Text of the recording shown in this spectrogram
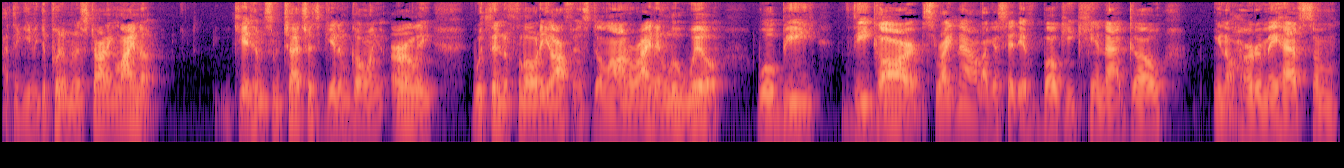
I think you need to put him in the starting lineup. Get him some touches, get him going early within the flow of the offense. Delon Wright and Lou Will will be the guards right now. Like I said, if Bogey cannot go, you know, Huerter may have some,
